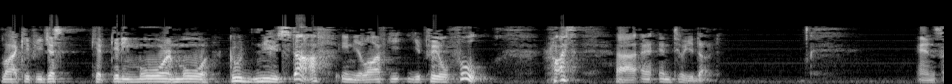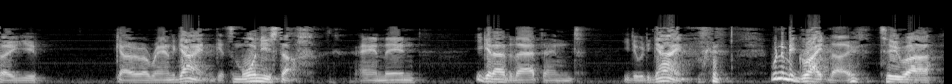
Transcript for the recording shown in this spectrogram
Like if you just kept getting more and more good new stuff in your life, you, you feel full, right? Uh, until you don't. And so you go around again, get some more new stuff, and then you get over that and you do it again. Wouldn't it be great though to uh,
